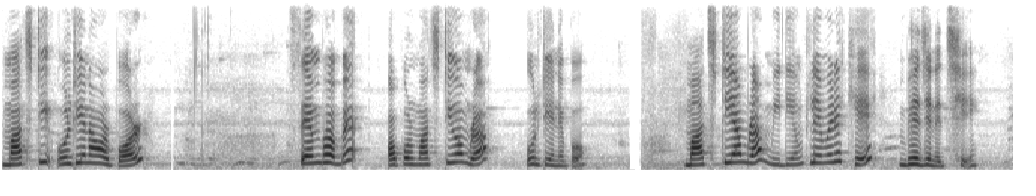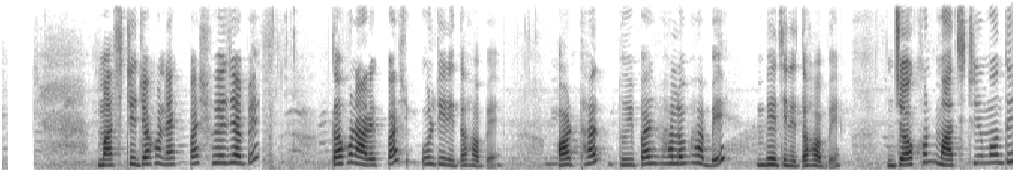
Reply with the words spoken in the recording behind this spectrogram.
মাছটি উল্টিয়ে নেওয়ার পর সেমভাবে অপর মাছটিও আমরা উল্টিয়ে নেব। মাছটি আমরা মিডিয়াম ফ্লেমে রেখে ভেজে নিচ্ছি। মাছটি যখন এক পাশ হয়ে যাবে, তখন আরেক পাশ উল্টিয়ে নিতে হবে। অর্থাৎ দুই পাশ ভালোভাবে ভেজে নিতে হবে। যখন মাছটির মধ্যে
